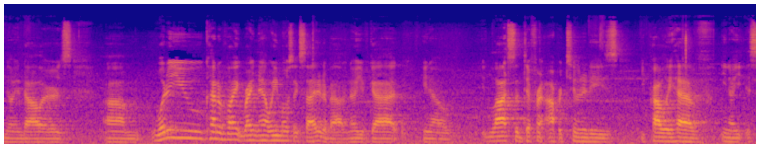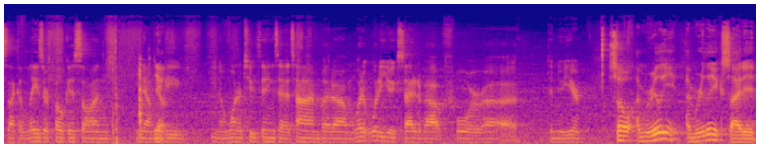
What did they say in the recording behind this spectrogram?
million dollars. Um, what are you kind of like right now? What are you most excited about? I know you've got, you know, lots of different opportunities. You probably have, you know, it's like a laser focus on, you know, maybe, yep. You know, one or two things at a time. But um, what what are you excited about for uh, the new year? So I'm really I'm really excited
